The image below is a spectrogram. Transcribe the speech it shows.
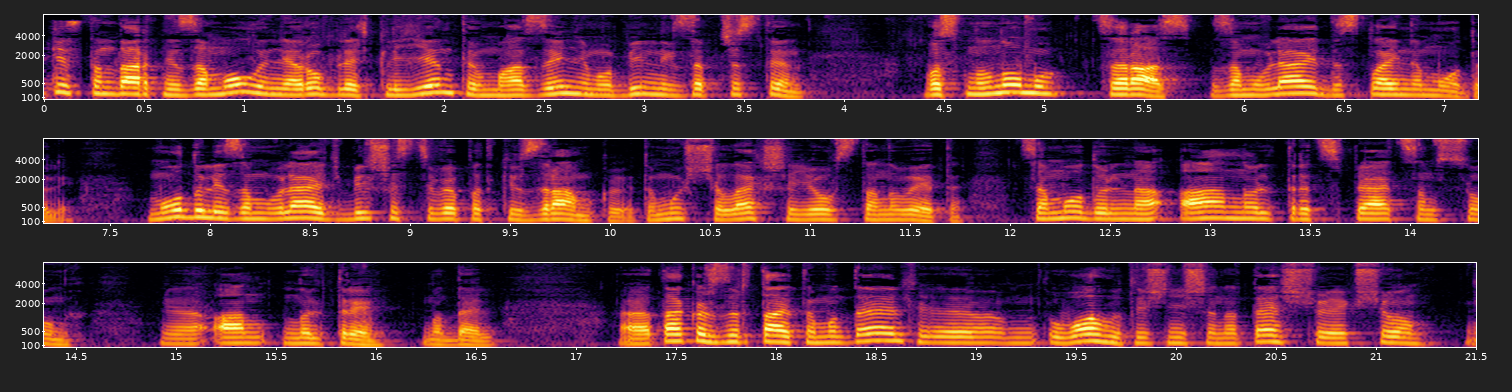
Які стандартні замовлення роблять клієнти в магазині мобільних запчастин? В основному це раз замовляють дисплейні модулі. Модулі замовляють в більшості випадків з рамкою, тому що легше його встановити. Це модуль на A035 Samsung, е, A03 модель. Е, Також звертайте модель е, увагу точніше на те, що якщо е,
